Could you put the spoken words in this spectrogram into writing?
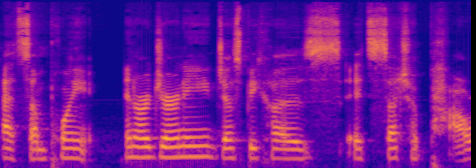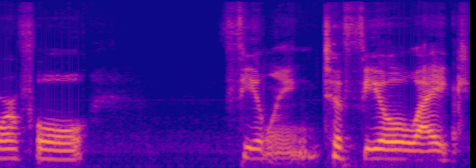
at some point in our journey just because it's such a powerful feeling to feel like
